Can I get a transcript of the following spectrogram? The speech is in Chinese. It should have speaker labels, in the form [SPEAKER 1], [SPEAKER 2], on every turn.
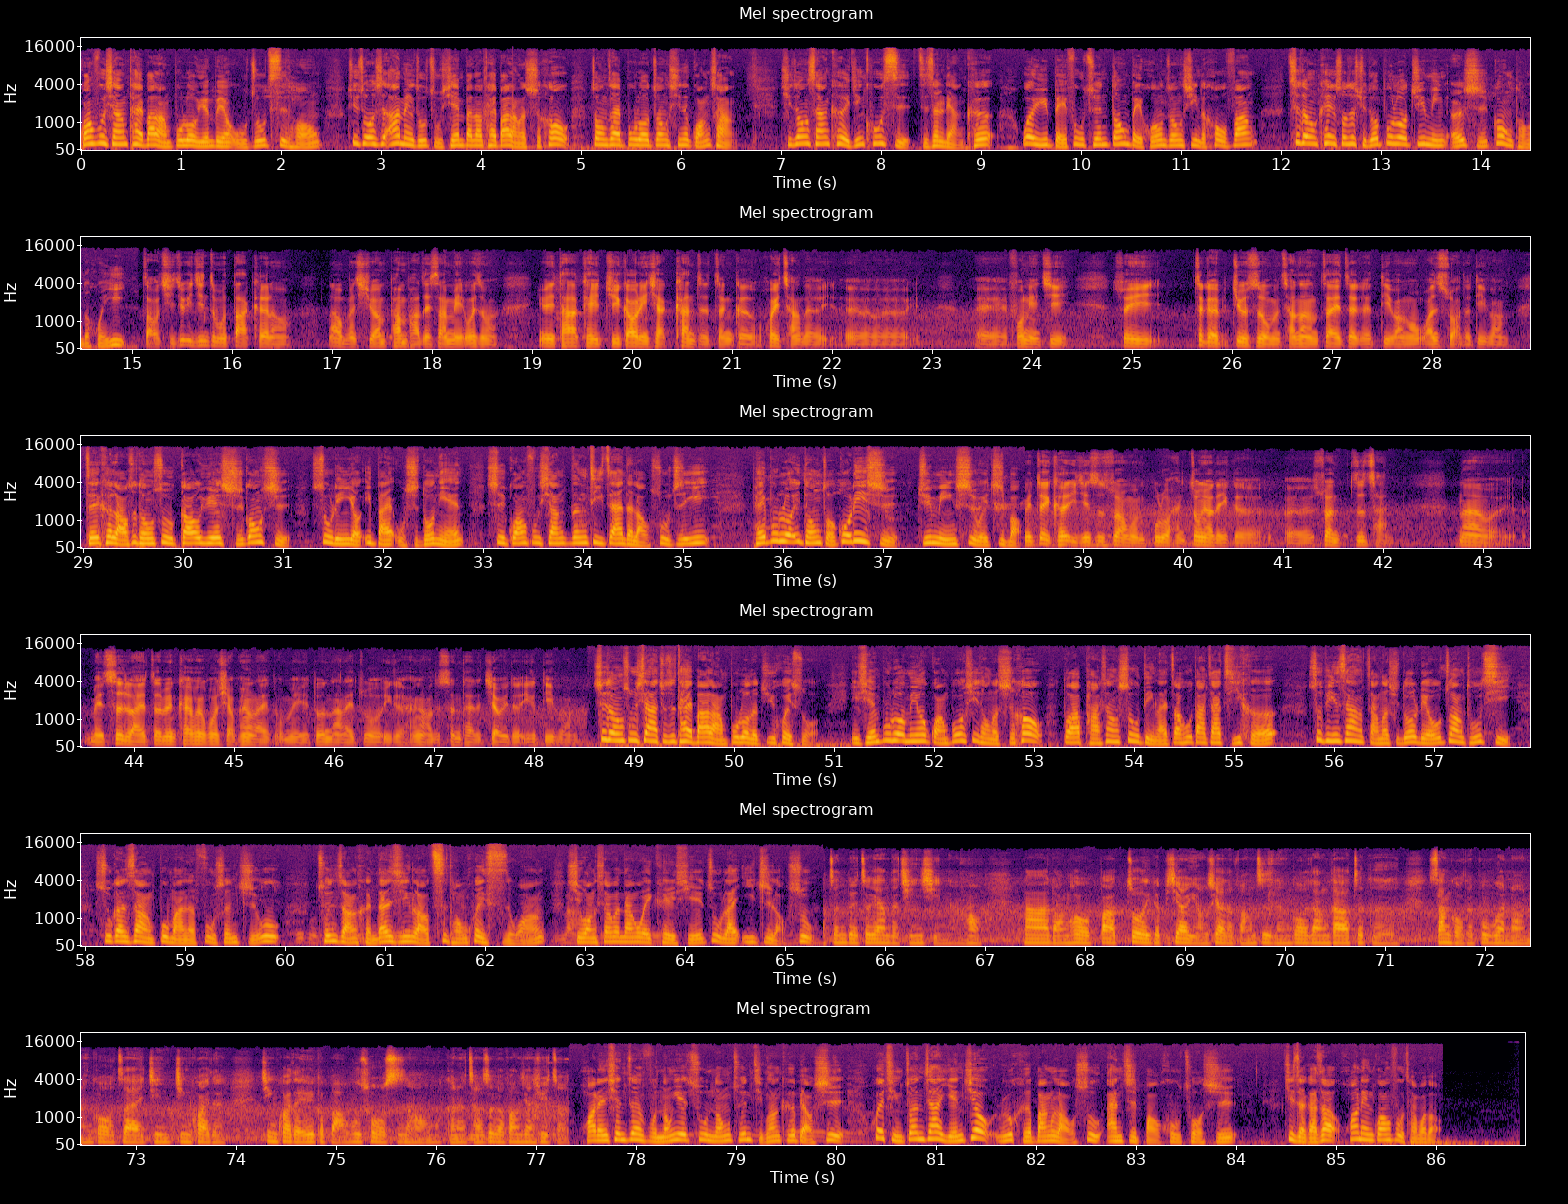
[SPEAKER 1] 光复乡太巴朗部落原本有五株刺桐，据说是阿美族祖先搬到太巴朗的时候种在部落中心的广场，其中三棵已经枯死，只剩两棵位于北富村东北活动中心的后方。刺桐可以说是许多部落居民儿时共同的回忆。
[SPEAKER 2] 早期就已经这么大棵了，那我们喜欢攀爬在上面，为什么？因为它可以居高临下看着整个会场的呃呃丰年祭，所以。这个就是我们常常在这个地方玩耍的地方。
[SPEAKER 1] 这棵老树桐树高约十公尺，树龄有一百五十多年，是光复乡登记在案的老树之一，陪部落一同走过历史，居民视为至宝。
[SPEAKER 2] 因为这棵已经是算我们部落很重要的一个呃算资产。那每次来这边开会或小朋友来，我们也都拿来做一个很好的生态的教育的一个地方。
[SPEAKER 1] 赤桐树下就是泰巴朗部落的聚会所。以前部落没有广播系统的时候，都要爬上树顶来招呼大家集合。树坪上长了许多瘤状凸起，树干上布满了附生植物。村长很担心老刺桐会死亡，希望相关单位可以协助来医治老树。
[SPEAKER 3] 针对这样的情形，然后那然后把做一个比较有效的防治，能够让它这个伤口的部分哦，能够在尽尽快的尽快的有一个保护措施哈，可能朝这个方向去走。
[SPEAKER 1] 花莲县政府农业处农村景观科表示，会请专家研究如何帮老树安置保护措施。记者改造花莲光复财报道。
